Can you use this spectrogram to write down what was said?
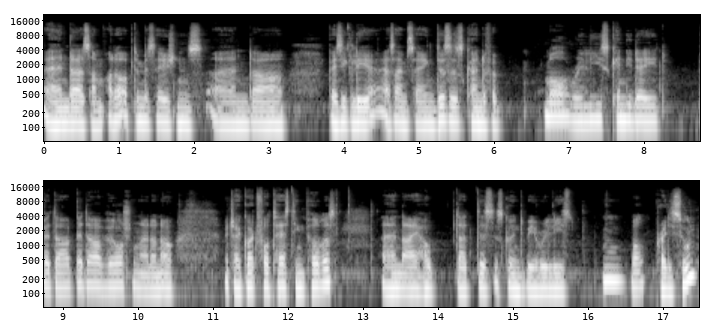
And uh, some other optimizations and uh, basically, as I'm saying, this is kind of a more release candidate, better, better version, I don't know, which I got for testing purpose. And I hope that this is going to be released, mm, well, pretty soon.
